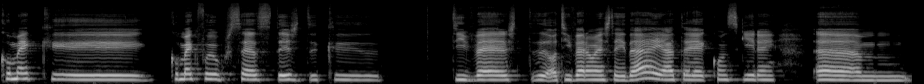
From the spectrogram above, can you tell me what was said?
como é que como é que foi o processo desde que tiveste ou tiveram esta ideia até conseguirem um,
